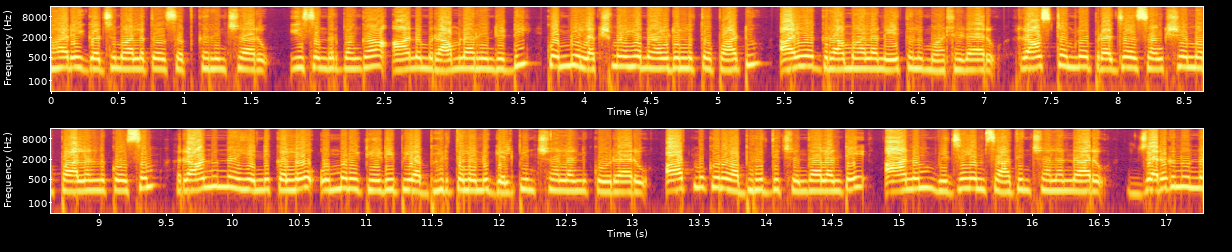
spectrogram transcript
భారీ గజమాలతో సత్కరించారు. ఈ సందర్భంగా ఆనం రామనారాయణ రెడ్డి కొమ్మి లక్ష్మయ్య నాయుడులతో పాటు ఆయా గ్రామాల నేతలు మాట్లాడారు. రాష్ట్రంలో ప్రజా సంక్షేమ పాలన కోసం రానున్న ఎన్నికల్లో ఉమ్మడి టీడీపీ అభ్యర్థులను గెలిపించాలని కోరారు. ఆత్మకూరు అభివృద్ధి చెందాలంటే ఆనం విజయం సాధించాలన్నారు. జరగనున్న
